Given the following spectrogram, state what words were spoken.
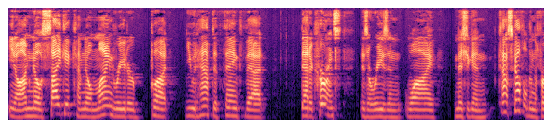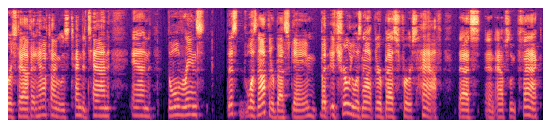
you know, I'm no psychic, I'm no mind reader, but you would have to think that that occurrence is a reason why Michigan kind of scuffled in the first half. At halftime, it was 10 to 10, and the Wolverines this was not their best game, but it surely was not their best first half. That's an absolute fact.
